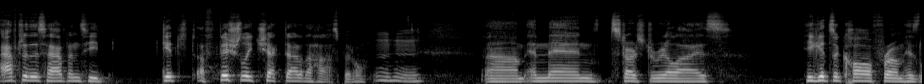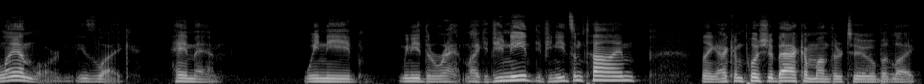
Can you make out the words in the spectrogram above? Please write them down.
after this happens, he gets officially checked out of the hospital. Mm-hmm. Um, and then starts to realize he gets a call from his landlord. He's like, "Hey man, we need we need the rent. Like if you need if you need some time, like I can push it back a month or 2 but like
